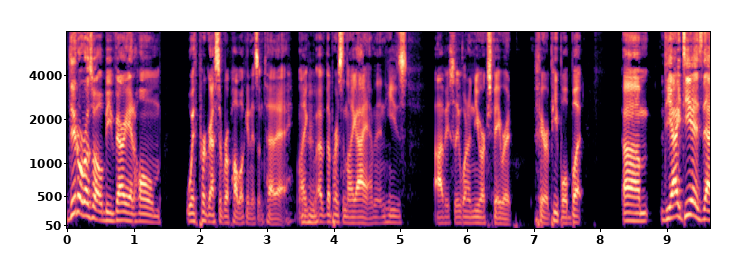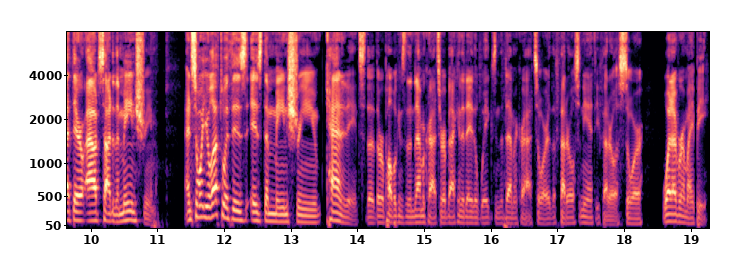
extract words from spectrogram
Theodore Roosevelt would be very at home with progressive republicanism today, like uh, the person like I am, and he's obviously one of New York's favorite favorite people. But um, the idea is that they're outside of the mainstream. And so what you're left with is is the mainstream candidates, the, the Republicans and the Democrats, or back in the day, the Whigs and the Democrats, or the Federalists and the Anti-Federalists, or whatever it might be.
